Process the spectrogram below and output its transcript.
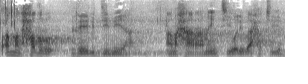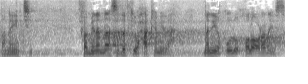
Wa ama alxadru reebiddii miyaa ama xaaraamayntii walibaaxatu iyo bannayntii. Fa min annaasi dadkii waxaa ka mid ah man yaquulu qolo odhanaysa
